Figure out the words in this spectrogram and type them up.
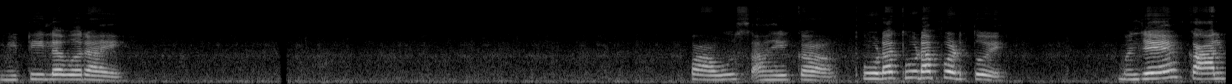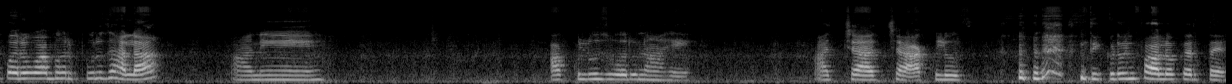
मी टी लवर आहे. पाऊस आहे का? थोडा थोडा पडतोय. म्हणजे काल परवा भरपूर झाला आणि अकलूजवरून आहे. अच्छा अच्छा अकलूज. तिकडून फॉलो करताय.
